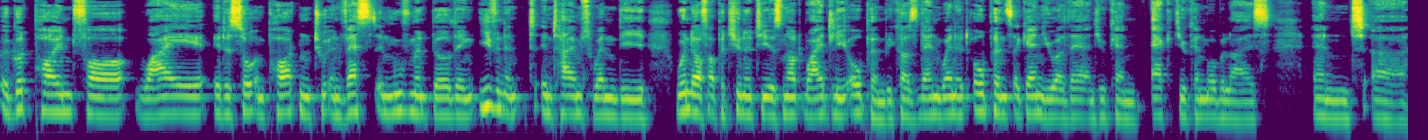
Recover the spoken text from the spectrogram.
a, good point for why it is so important to invest in movement building, even in, in times when the window of opportunity is not widely open, because then when it opens again, you are there and you can act, you can mobilize, and uh,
